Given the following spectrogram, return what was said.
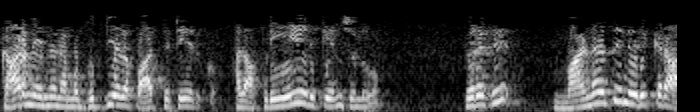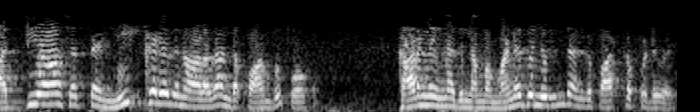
காரணம் என்ன? நம்ம புத்தி அதை பார்த்துட்டே இருக்கும். அது அப்படியே இருக்கேன்னு சொல்லுவோம். பிறகு மனதில் இருக்கிற அத்தியாசத்தை நீக்கிறதுனாலதான் அந்த பாம்பு போகும். காரணம் என்ன? அது நம்ம மனதிலிருந்து அங்கு பார்க்கப்படுவது.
